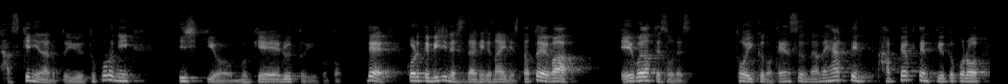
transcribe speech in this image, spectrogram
助けになるというところに意識を向けるということ。で、これってビジネスだけじゃないです。例えば、英語だってそうです。TOEIC の点数700点、800点っていうところ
